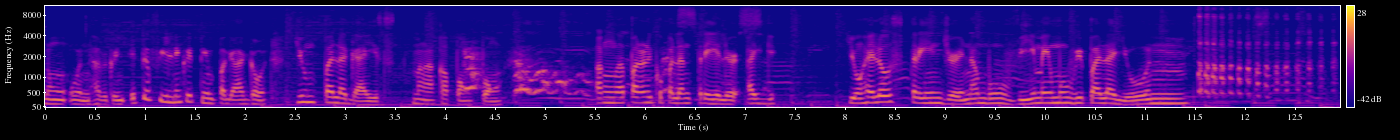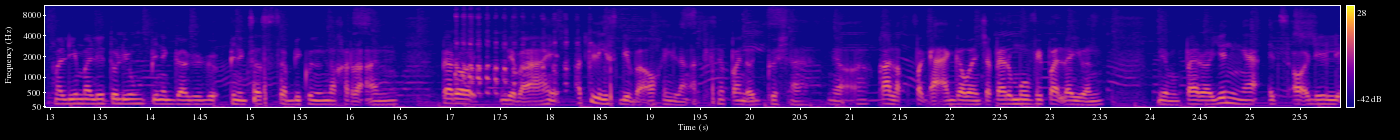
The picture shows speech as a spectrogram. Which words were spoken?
nung un, sabi ko, ito feeling ko ito yung pag-agawan. Yung pala guys, mga kapongpong, ang napanood ko palang trailer ay yung Hello Stranger na movie, may movie pala yun. Mali-mali tuloy yung pinag pinagsasabi ko nung nakaraan. Pero, di ba, at least, di ba, okay lang. At least napanood ko siya. Nga, Akala ko pag-aagawan siya, pero movie pala yun. Di ba? Pero yun nga, it's all really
